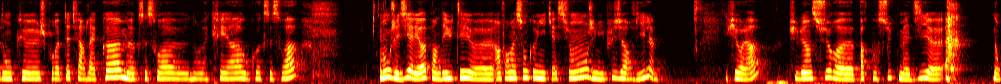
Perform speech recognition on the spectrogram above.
donc euh, je pourrais peut-être faire de la com, que ce soit euh, dans la créa ou quoi que ce soit. Donc j'ai dit, allez hop, un DUT euh, Information Communication, j'ai mis plusieurs villes. Et puis voilà. Puis bien sûr, Parcoursup m'a dit, non.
